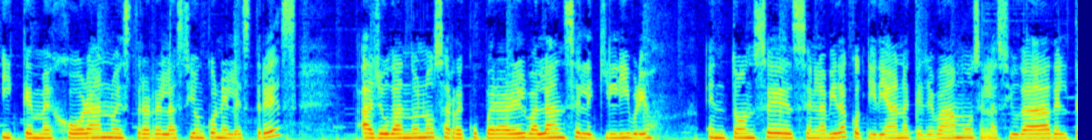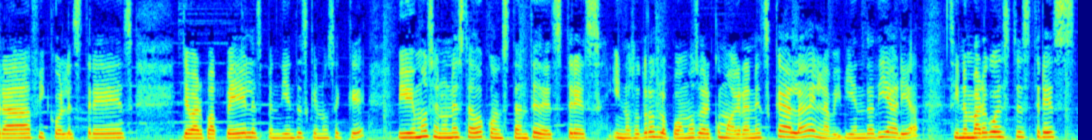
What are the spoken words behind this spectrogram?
y que mejoran nuestra relación con el estrés, ayudándonos a recuperar el balance, el equilibrio. Entonces, en la vida cotidiana que llevamos, en la ciudad, el tráfico, el estrés, llevar papeles, pendientes, que no sé qué, vivimos en un estado constante de estrés y nosotros lo podemos ver como a gran escala en la vivienda diaria. Sin embargo, este estrés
